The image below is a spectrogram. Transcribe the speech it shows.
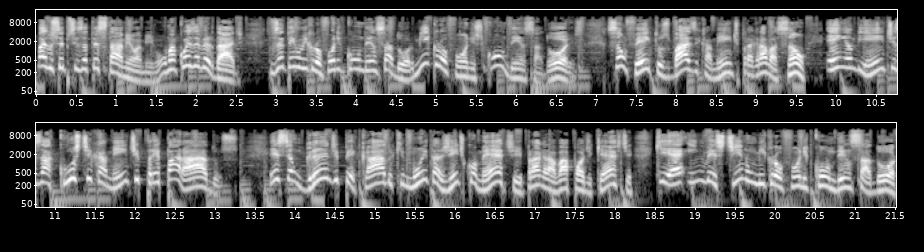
Mas você precisa testar, meu amigo. Uma coisa é verdade: se você tem um microfone condensador, microfones condensadores são feitos basicamente para gravação em ambientes acusticamente preparados. Esse é um grande pecado que muita gente comete para gravar podcast, que é investir num microfone condensador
